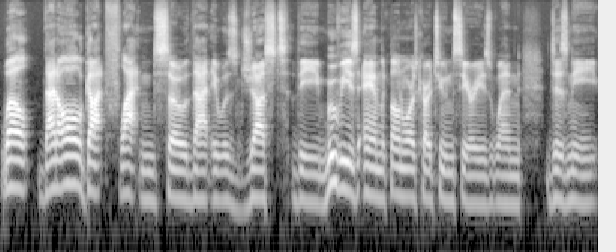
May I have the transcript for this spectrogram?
Well, that all got flattened so that it was just the movies and the Clone Wars cartoon series when Disney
